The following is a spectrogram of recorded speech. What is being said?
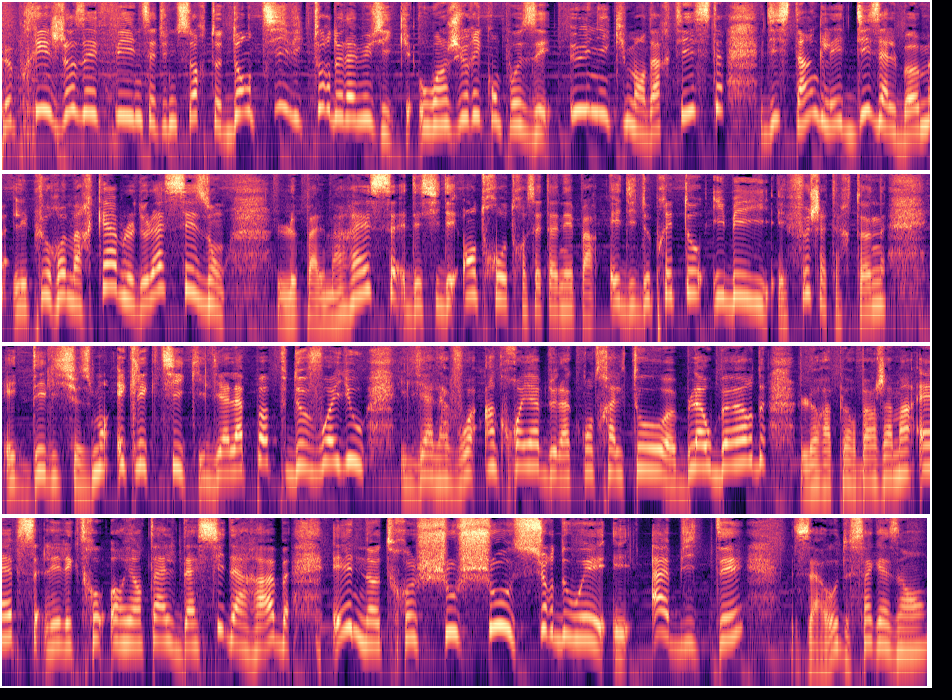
Le prix Joséphine, c'est une sorte d'anti-victoire de la musique, où un jury composé uniquement d'artistes distingue les 10 albums les plus remarquables de la saison. Le palmarès, décidé entre autres cette année par Eddie De Preto, IBI et Feu Chatterton, est délicieusement éclectique. Il y a la pop de Voyou, il y a la voix incroyable de la contralto Blaubird, le rappeur Benjamin Epps, l'électro-oriental d'Acide Arabe et notre chouchou surdoué et habité, Zao de Sagazan.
